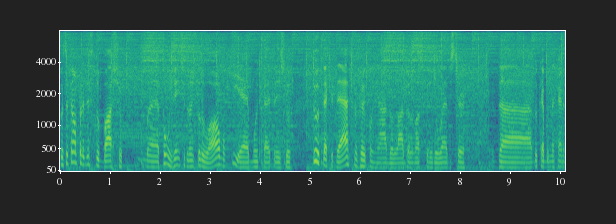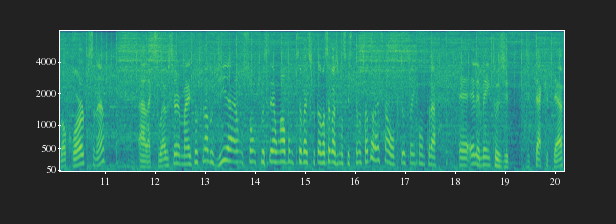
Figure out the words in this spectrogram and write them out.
Você tem uma presença do baixo é, pungente durante todo o álbum, que é muito característico do Tech Death, foi cunhado lá pelo nosso querido Webster da, do Cannibal Corpse, né? Alex Webster, mas no final do dia é um som que você é um álbum que você vai escutar. Você gosta de música extrema, você vai adorar esse álbum, porque você vai encontrar é, elementos de, de tech death.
